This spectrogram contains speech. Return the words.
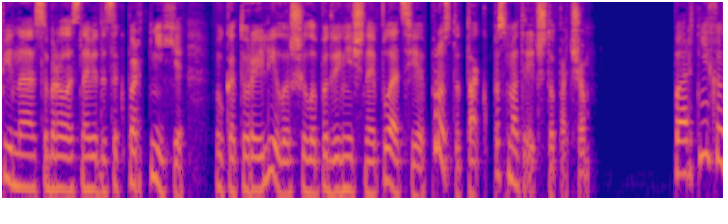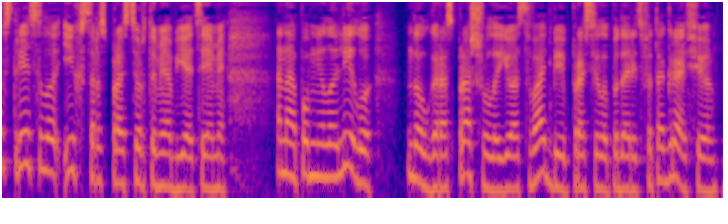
Пина собралась наведаться к портнихе, у которой Лила шила подвенечное платье, просто так, посмотреть, что почем. Портниха встретила их с распростертыми объятиями. Она помнила Лилу, долго расспрашивала ее о свадьбе и просила подарить фотографию.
